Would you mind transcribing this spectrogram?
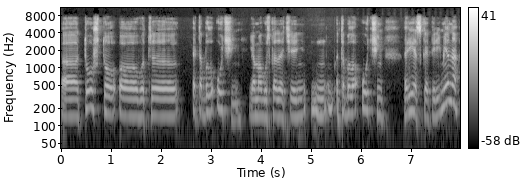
э, то, что э, вот это было очень, я могу сказать, это была очень резкая перемена.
